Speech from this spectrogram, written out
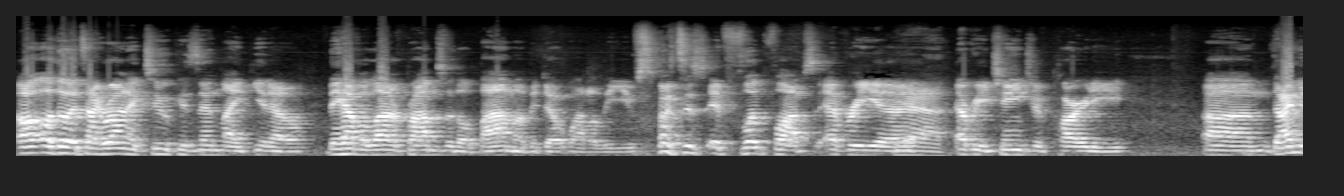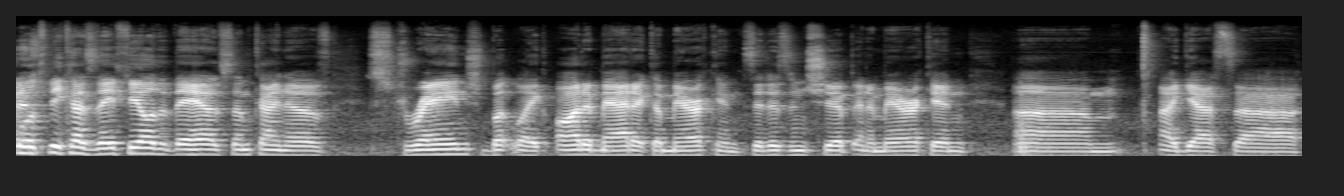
although it's ironic too, because then like you know they have a lot of problems with Obama, but don't want to leave. So it's just it flip flops every uh, Yeah. every change of party. Um, Well, is it's because they feel that they have some kind of strange but like automatic American citizenship and American, um, I guess, uh,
